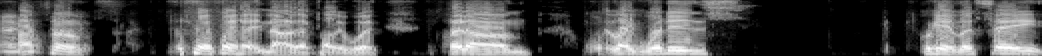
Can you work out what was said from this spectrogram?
Uh, no, that probably would. But um, like, what is? Okay, let's say,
